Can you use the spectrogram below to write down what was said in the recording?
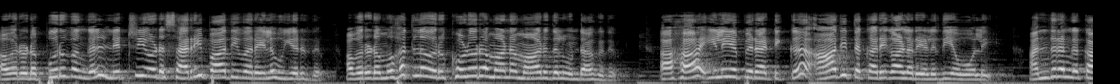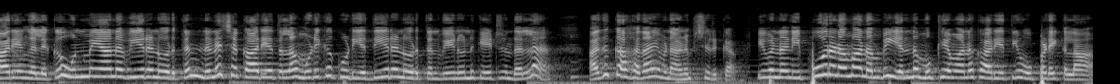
அவரோட புருவங்கள் நெற்றியோட சரி பாதி வரையில உயருது. அவரோட முகத்துல ஒரு கொடூரமான மாறுதல் உண்டாகுது. ஆஹா இளைய பிராட்டிக்கு ஆதித்த கரிகாலர் எழுதிய ஓலை. அந்தரங்க காரியங்களுக்கு உண்மையான வீரன் ஒருத்தன் நினைச்ச காரியத்தெல்லாம் முடிக்கக்கூடிய தீரன் ஒருத்தன் வேணும்னு கேட்டிருந்தல்ல? அதுக்காக தான் இவனை அனுப்பிச்சிருக்கேன். இவனை நீ பூரணமா நம்பி எந்த முக்கியமான காரியத்தையும் ஒப்படைக்கலாம்.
